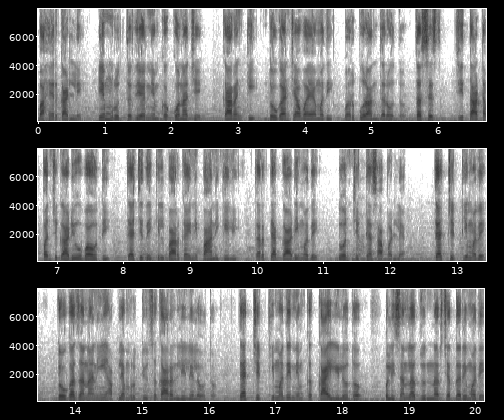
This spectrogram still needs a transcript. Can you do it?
बाहेर काढले. हे मृतदेह नेमकं कोणाचे? कारण की दोघांच्या वयामध्ये भरपूर अंतर होतं. तसेच जी ताटापांची गाडी उभा होती त्याची देखील बारकाईने पाहणी केली तर त्या गाडीमध्ये दोन चिठ्ठ्या सापडल्या. त्या चिठ्ठीमध्ये दोघा जणांनी आपल्या मृत्यूचं कारण लिहिलेलं होतं. त्या चिठ्ठीमध्ये नेमकं काय लिहिलं होतं? पोलिसांना जुन्नरच्या दरीमध्ये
